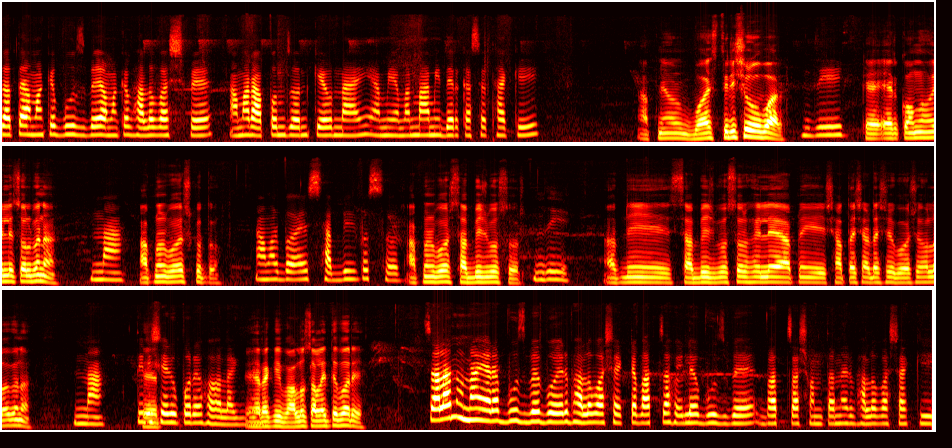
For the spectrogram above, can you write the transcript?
যাতে আমাকে বুঝবে আমাকে ভালোবাসবে। আমার আপনজন কেউ নাই আমি আমার মামিদের কাছে থাকি। আপনি বয়স তিরিশের ওভার? জি। এর কমে হইলে চলবে না? না। আপনার বয়স কত? আমার বয়স ছাব্বিশ বছর। আপনার বয়স ছাব্বিশ বছর? জি। আপনি ছাব্বিশ বছর হইলে আপনি সাতাশ আঠাশের বয়সে হলে হবে না? না তিরিশের উপরে হওয়া লাগবে। এরা কি ভালো চালাইতে পারে? চালানো না এরা বুঝবে বইয়ের ভালোবাসা একটা বাচ্চা হইলে বুঝবে বাচ্চা সন্তানের ভালোবাসা কি।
